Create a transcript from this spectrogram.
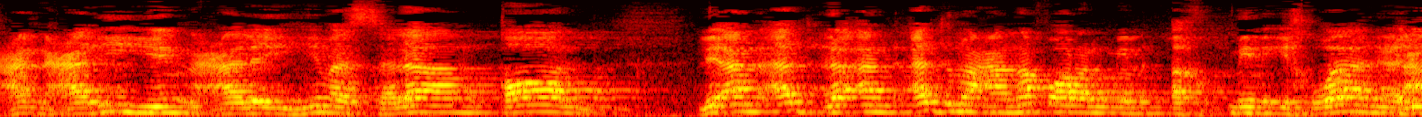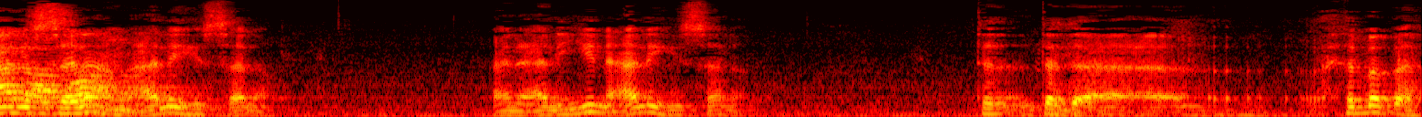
عن علي عليهما السلام قال لأن. لأن أجمع نفرا من أخ... من إخواني عليه على السلام طعام. عليه السلام. عن علي عليه السلام. احتببه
